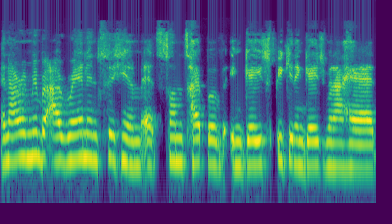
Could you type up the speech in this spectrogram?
And I remember I ran into him at some type of engaged speaking engagement I had.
